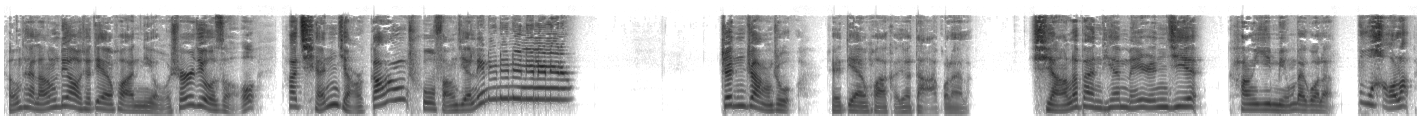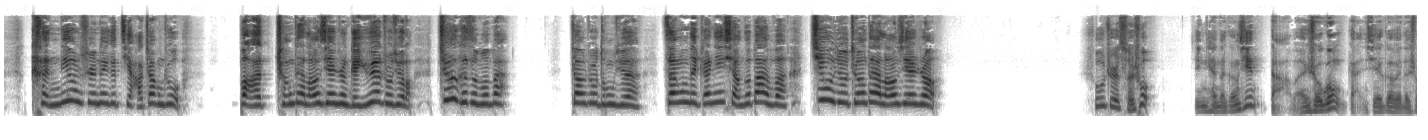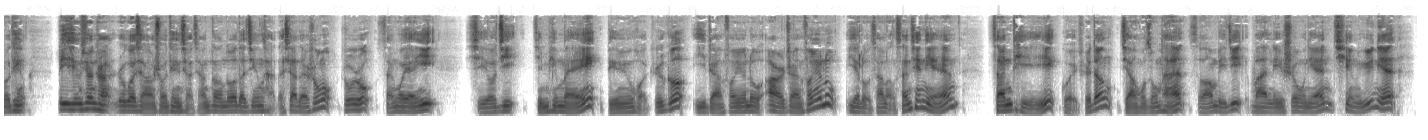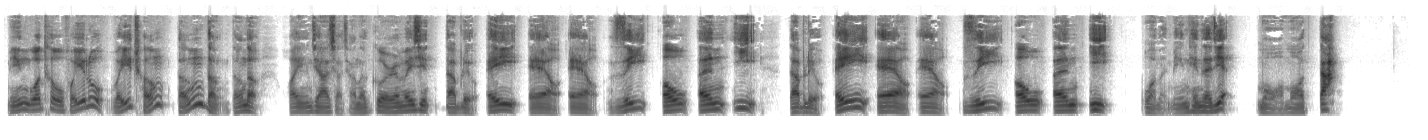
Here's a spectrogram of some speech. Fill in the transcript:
成太郎撂下电话，扭身就走。他前脚刚出房间，铃铃铃铃铃铃铃铃，真仗住，这电话可就打过来了。响了半天没人接，康一明白过来，不好了，肯定是那个假仗助把成太郎先生给约出去了。这可怎么办？仗助同学。咱们得赶紧想个办法救救成太郎先生。书至此处，今天的更新打完收工，感谢各位的收听。例行宣传：如果想要收听小强更多的精彩的下载书目，诸如《三国演义》《西游记》《金瓶梅》《冰与火之歌》《一战风云录》《二战风云录》《耶路撒冷三千年》《三体》《鬼吹灯》《江湖总坛》《死亡笔记》《万历十五年》《庆余年》《民国特务回忆录》《围城》等等等等，欢迎加小强的个人微信：w a l l z o n e。W A L L Z O N E，我们明天再见，么么哒。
